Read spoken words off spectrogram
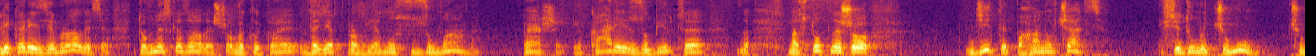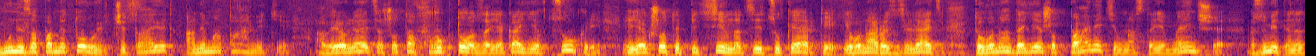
лікарі зібралися, то вони сказали, що викликає, дає проблему з зубами. Перше. І карій зубів це. Наступне, що діти погано вчаться. І всі думають, чому? Чому не запам'ятовують? Читають, а нема пам'яті. А виявляється, що та фруктоза, яка є в цукрі, і якщо ти підсів на ці цукерки і вона розділяється, то вона дає, що пам'яті у нас стає менше. Розумієте,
